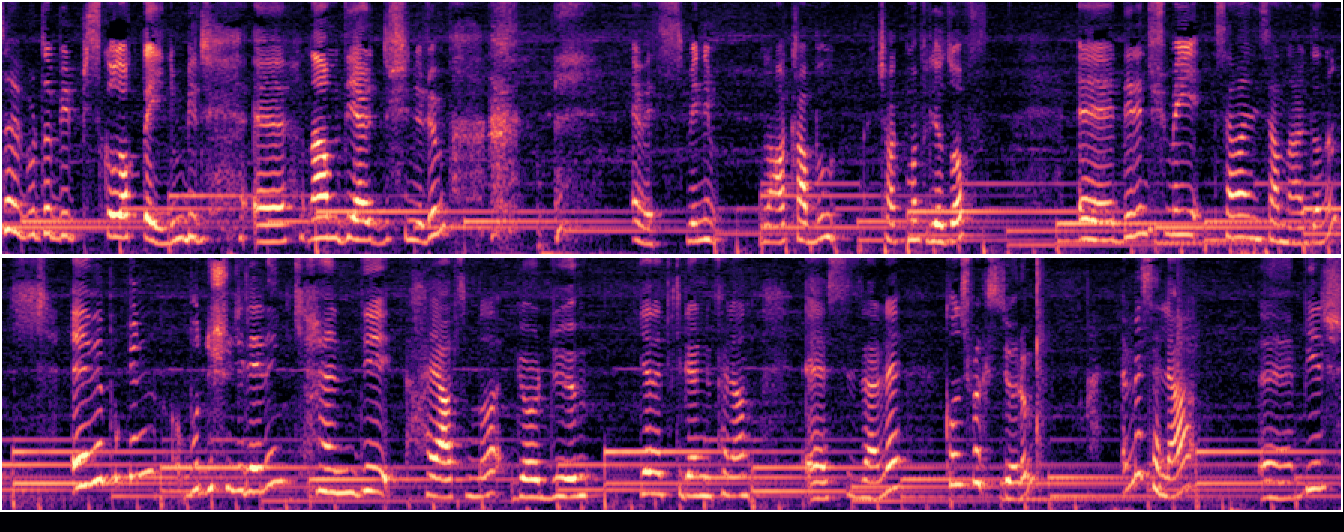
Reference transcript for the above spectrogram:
Tabi burada bir psikolog değilim, bir e, namı diğer düşünürüm. evet, benim lakabım çakma filozof. E, derin düşünmeyi seven insanlardanım. E, ve bugün bu düşüncelerin kendi hayatımda gördüğüm yan etkilerini falan e, sizlerle konuşmak istiyorum. E, mesela bir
